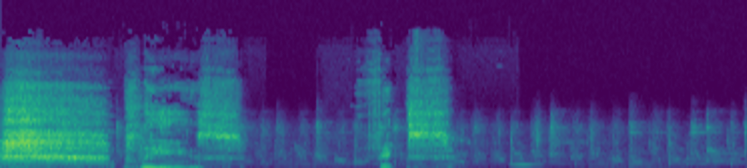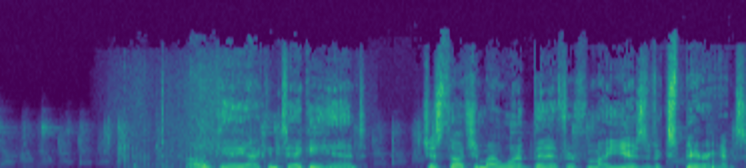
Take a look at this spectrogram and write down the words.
Please. Fix. Okay, I can take a hint. Just thought you might want to benefit from my years of experience.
